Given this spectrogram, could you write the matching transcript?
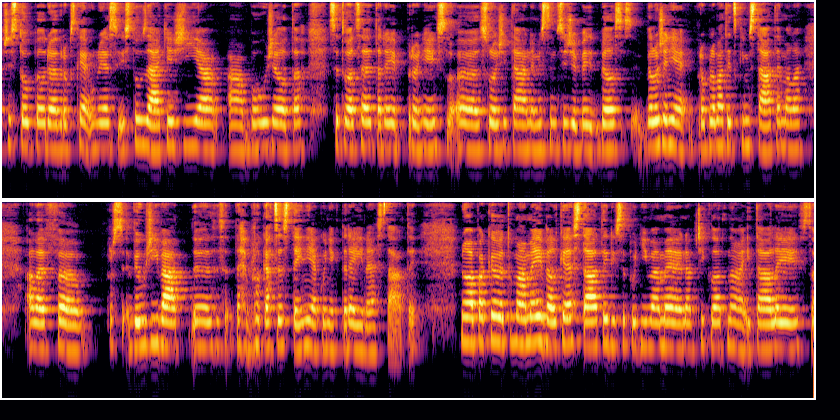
přistoupil do Evropské unie s jistou zátěží a, a bohužel ta situace je tady pro něj slo, složitá. Nemyslím si, že by byl vyloženě problematickým státem, ale, ale v, prostě využívá té blokace stejně jako některé jiné státy. No a pak eh, tu máme i velké státy, když se podíváme například na Itálii s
